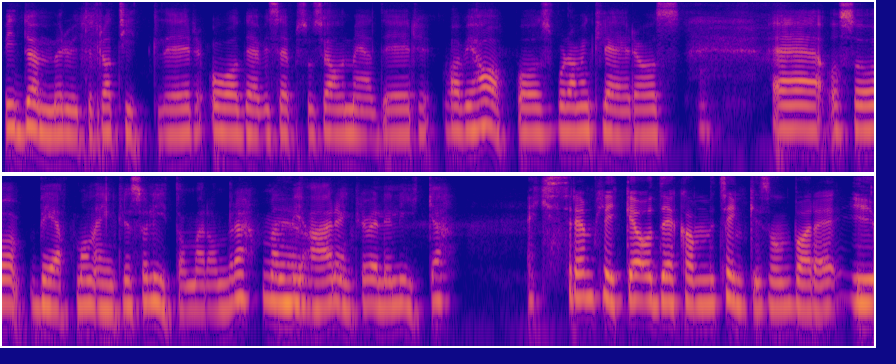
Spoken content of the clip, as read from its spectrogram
Vi dømmer ut ifra titler og det vi ser på sosiale medier, hva vi har på oss, hvordan vi kler oss. Eh, Og så vet man egentlig så lite om hverandre, men vi er egentlig veldig like. ekstremt like, og det kan vi tenke sånn bare i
